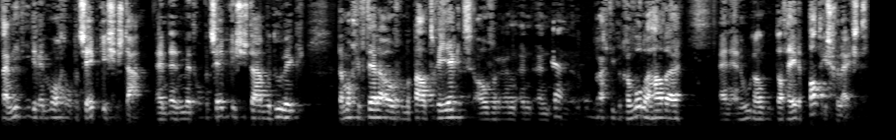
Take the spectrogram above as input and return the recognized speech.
nou, niet iedereen mocht op het zeepkistje staan. En, en met op het zeepkistje staan bedoel ik, dan mocht je vertellen over een bepaald traject, over een, een, een, ja. een opdracht die we gewonnen hadden. En, en hoe dan dat hele pad is geweest.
